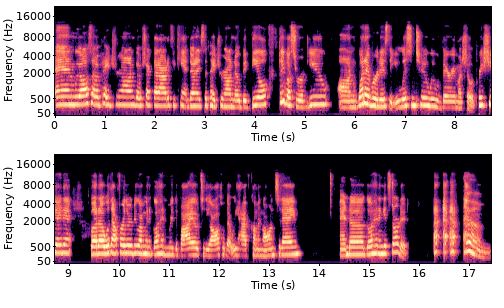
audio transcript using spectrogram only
and we also have a Patreon. Go check that out if you can't donate to the Patreon. No big deal. Leave us a review on whatever it is that you listen to. We would very much so appreciate it. But uh, without further ado, I'm going to go ahead and read the bio to the author that we have coming on today, and uh, go ahead and get started.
